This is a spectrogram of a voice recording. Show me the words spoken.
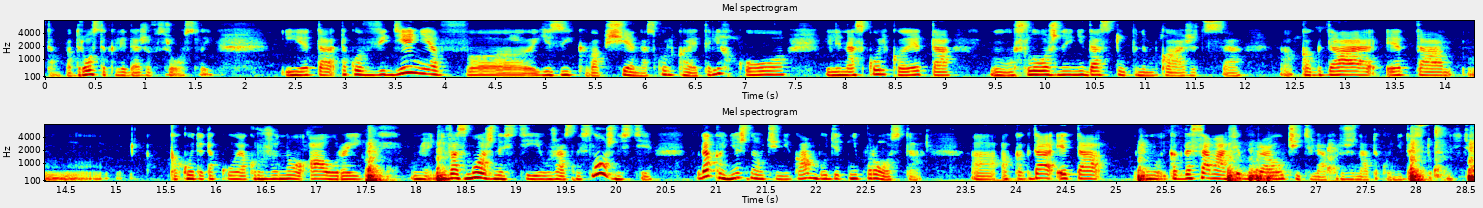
там, подросток, или даже взрослый. И это такое введение в язык вообще, насколько это легко или насколько это сложно и недоступным кажется, когда это какой-то такой окружено аурой невозможности и ужасной сложности, тогда, конечно, ученикам будет непросто. А, а когда это ну, когда сама фигура учителя окружена такой недоступностью,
